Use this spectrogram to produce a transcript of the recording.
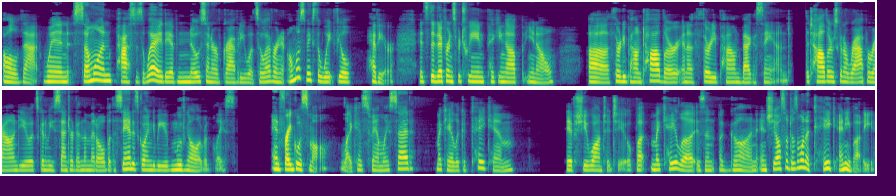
all of that. When someone passes away, they have no center of gravity whatsoever, and it almost makes the weight feel heavier. It's the difference between picking up, you know, a 30 pound toddler and a 30 pound bag of sand. The toddler is going to wrap around you, it's going to be centered in the middle, but the sand is going to be moving all over the place. And Frank was small. Like his family said, Makayla could take him if she wanted to. But Makayla isn't a gun, and she also doesn't want to take anybody.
